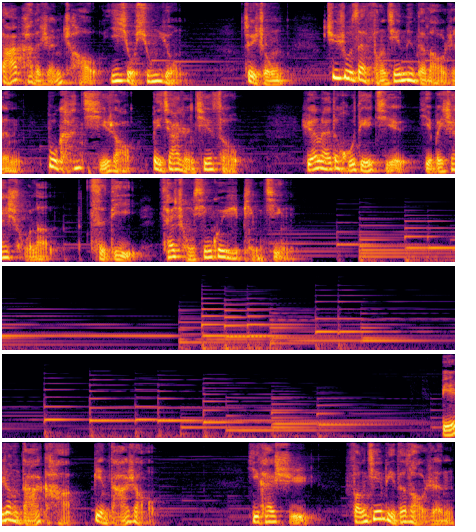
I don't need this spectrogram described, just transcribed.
打卡的人潮依旧汹涌。最终，居住在房间内的老人不堪其扰，被家人接走，原来的蝴蝶结也被摘除了，此地才重新归于平静。别让打卡变打扰。一开始，房间里的老人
